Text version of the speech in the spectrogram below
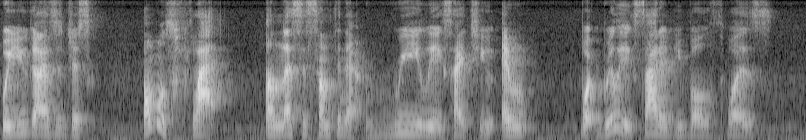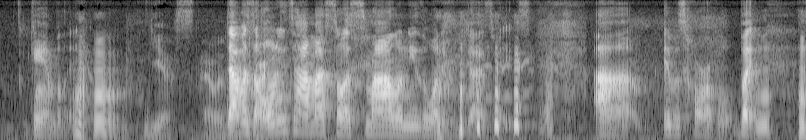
Where you guys are just almost flat, unless it's something that really excites you. And what really excited you both was gambling. Mhm. Yes, that was That was the only time I saw a smile on either one of you guys' face. Um, it was horrible, but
